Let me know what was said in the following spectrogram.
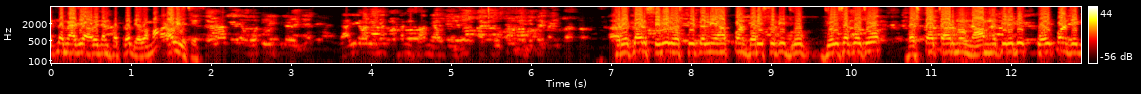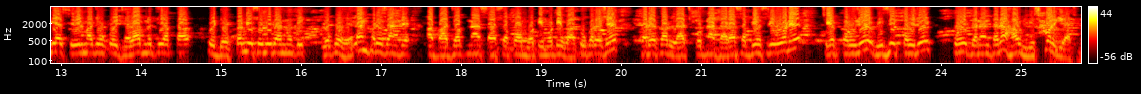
એટલે મેં આજે આવેદન પત્ર દેવામાં આવ્યું છે. ખરેખર સિવિલ હોસ્પિટલની આપ પણ પરિસ્થિતિ જોઈ શકો છો. ભ્રષ્ટાચારનું નામ નથી રહેતી. કોઈ પણ જગ્યાએ સિવિલમાં જો કોઈ જવાબ નથી આપતા કોઈ ડોક્ટરની સુવિધા નથી. લોકો હેરાન પરેશાન છે. આ ભાજપના શાસકો મોટી મોટી વાતો કરે છે. ખરેખર રાજકોટના ધારાસભ્યશ્રીઓને ચેક કરવું જોઈએ વિઝિટ કરવી જોઈએ. કોઈ ગણતરે હાવ નિષ્ફળ ગયા છે.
